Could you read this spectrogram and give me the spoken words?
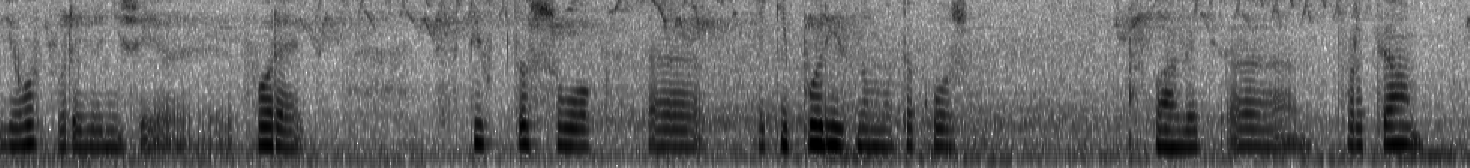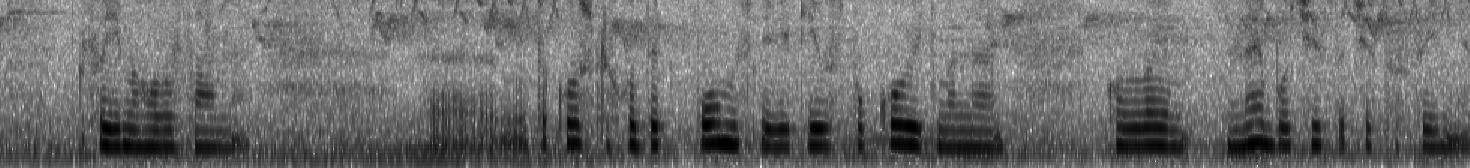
його створив вірніше, е, творець, спів пташок, е, які по-різному також славлять е, Творця своїми голосами. Е, ну, Також приходить помислів, які успокоюють мене, коли небо чисто-чисто синє.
